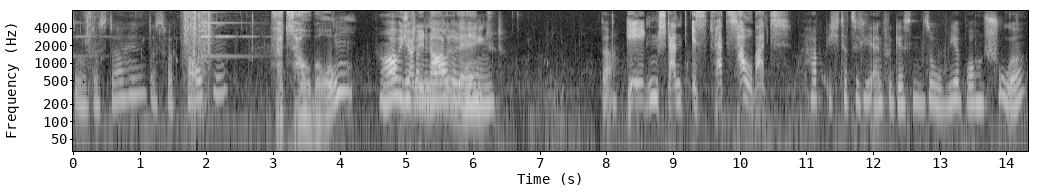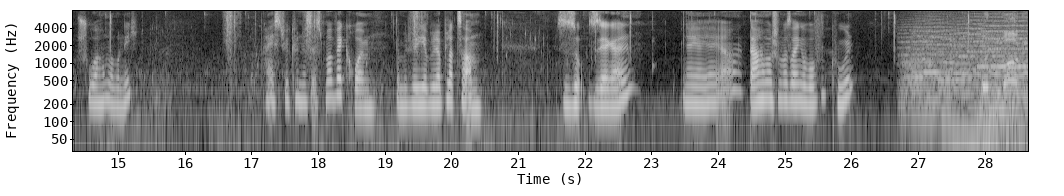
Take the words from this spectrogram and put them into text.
So, das dahin, das verkaufen. Verzauberung? Ah, Hab ich an den Nagel gehängt. Da. Gegenstand ist verzaubert. Hab ich tatsächlich einen vergessen. So, wir brauchen Schuhe. Schuhe haben wir aber nicht. Heißt, wir können das erstmal wegräumen, damit wir hier wieder Platz haben. So, sehr geil. Ja, ja, ja, ja. Da haben wir schon was reingeworfen. Cool. Guten Morgen.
